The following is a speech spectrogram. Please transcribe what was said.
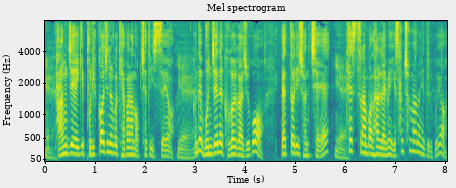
예. 방제액이 불이 꺼지는 걸 개발한 업체도 있어요. 예. 근데 문제는 그걸 가지고 배터리 전체 예. 테스트를 한번 하려면 이게 3천만 원이 들고요.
